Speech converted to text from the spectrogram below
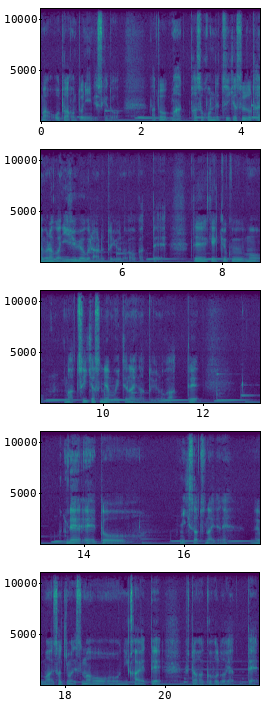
まあ音は本当にいいんですけどあとまあパソコンで追加するとタイムラグが20秒ぐらいあるというのが分かってで結局もうまあツイキャスには向いてないなというのがあってでえっ、ー、とミキサーつないでね。でまあさっきまでスマホに変えて2枠ほどやって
